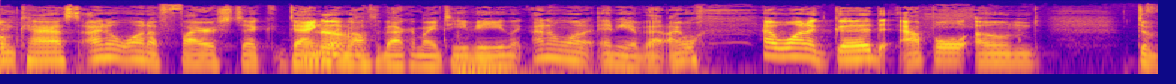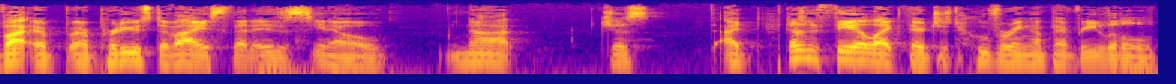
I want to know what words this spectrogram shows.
think- Chromecast. I don't want a Fire Stick dangling No. off the back of my TV. Like I don't want any of that. I want. I want a good Apple owned device or, or produced device that is you know not just. I doesn't feel like they're just hoovering up every little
